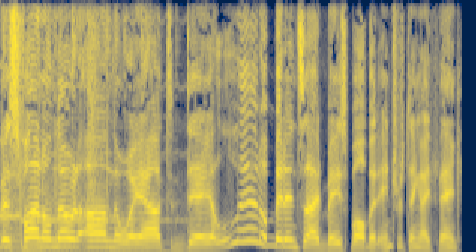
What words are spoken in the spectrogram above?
This final note on the way out today, a little bit inside baseball, but interesting, I think.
